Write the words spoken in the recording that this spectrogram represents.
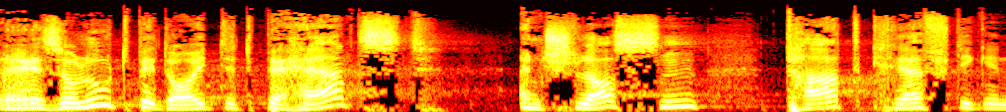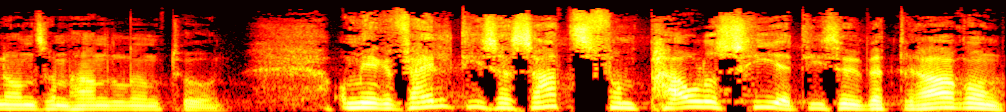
Resolut bedeutet beherzt, entschlossen, tatkräftig in unserem Handeln und Tun. Und mir gefällt dieser Satz von Paulus hier, diese Übertragung.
